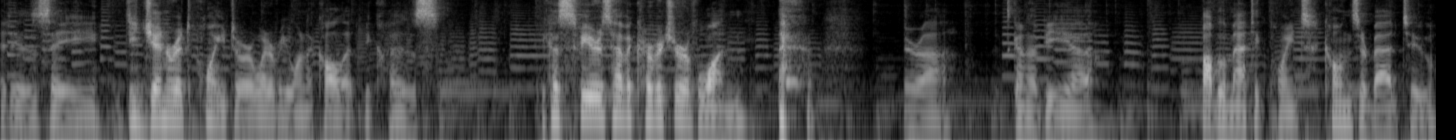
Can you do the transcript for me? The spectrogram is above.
It is a degenerate point, or whatever you want to call it, because... Because spheres have a curvature of 1. They're, uh, it's gonna be a problematic point. Cones are bad too.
